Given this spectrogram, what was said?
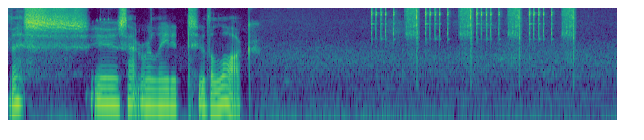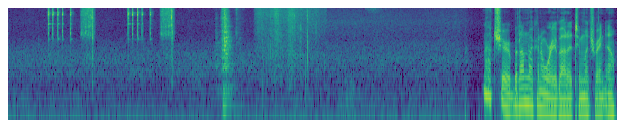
This is that related to the lock? Not sure, but I'm not going to worry about it too much right now.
